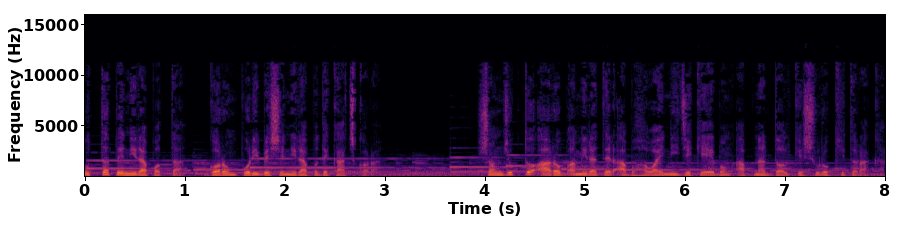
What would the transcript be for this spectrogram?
উত্তাপে নিরাপত্তা, গরম পরিবেশে নিরাপদে কাজ করা। সংযুক্ত আরব আমিরাতের আবহাওয়ায় নিজেকে এবং আপনার দলকে সুরক্ষিত রাখা।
